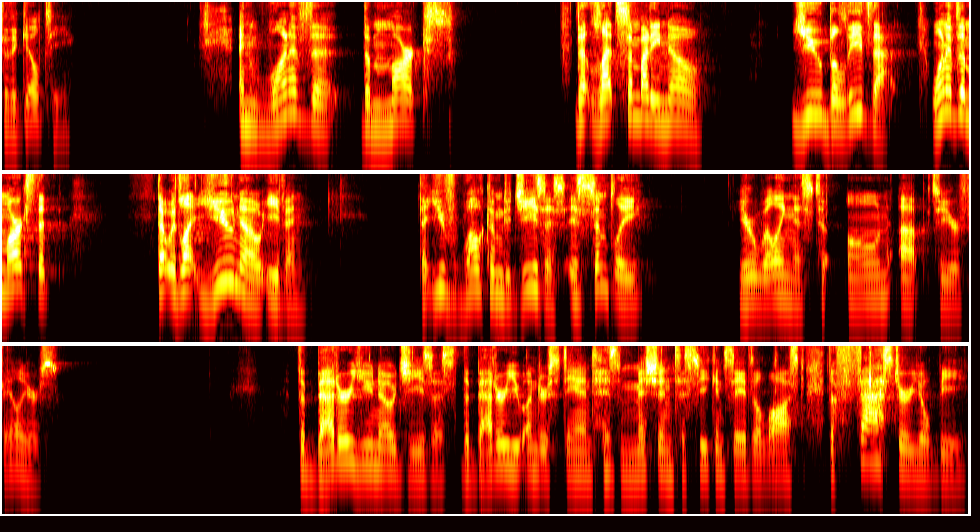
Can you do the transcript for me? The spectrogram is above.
to the guilty. And one of the, the marks that lets somebody know you believe that, one of the marks that, that would let you know even that you've welcomed Jesus is simply your willingness to own up to your failures. The better you know Jesus, the better you understand his mission to seek and save the lost, the faster you'll be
